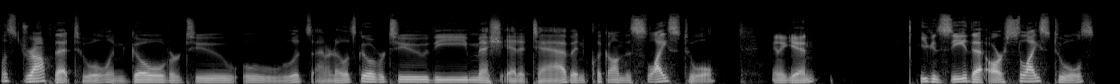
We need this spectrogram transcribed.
Let's drop that tool and go over to, ooh, let's, I don't know, let's go over to the Mesh Edit tab and click on the Slice tool. And again, you can see that our slice tools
